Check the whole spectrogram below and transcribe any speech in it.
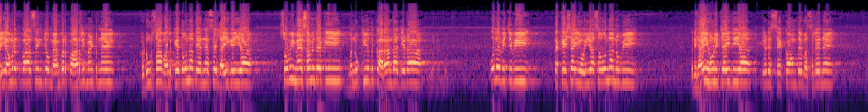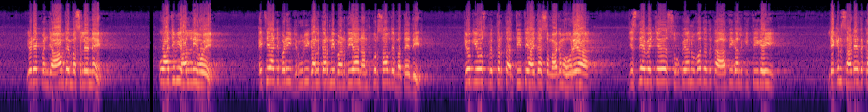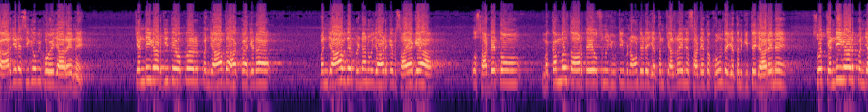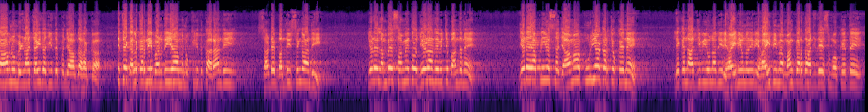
ਭਾਈ ਅਮਰਤਪਾਲ ਸਿੰਘ ਜੋ member parliament ਨੇ ਖਡੂਰ ਸਾਹਿਬ ਹਲਕੇ ਤੋਂ, ਉਹਨਾਂ ਤੇ ਐਨਐਸਏ ਲਾਈ ਗਈ ਆ। ਸੋ ਵੀ ਮੈਂ ਸਮਝਦਾ ਕਿ ਮਨੁੱਖੀ ਅਧਿਕਾਰਾਂ ਦਾ ਜਿਹੜਾ ਉਹਦੇ ਵਿੱਚ ਵੀ ਧੱਕੇਸ਼ਾਹੀ ਹੋਈ ਆ, ਸੋ ਉਹਨਾਂ ਨੂੰ ਵੀ ਰਿਹਾਈ ਹੋਣੀ ਚਾਹੀਦੀ ਆ। ਜਿਹੜੇ ਸਿੱਖ ਕੌਮ ਦੇ ਮਸਲੇ ਨੇ, ਜਿਹੜੇ ਪੰਜਾਬ ਦੇ ਮਸਲੇ ਨੇ, ਉਹ ਅੱਜ ਵੀ ਹੱਲ ਨਹੀਂ ਹੋਏ। ਇੱਥੇ ਅੱਜ ਬੜੀ ਜ਼ਰੂਰੀ ਗੱਲ ਕਰਨੀ ਬਣਦੀ ਆ ਆਨੰਦਪੁਰ ਸਾਹਿਬ ਦੇ ਮਤੇ ਦੀ, ਕਿਉਂਕਿ ਉਸ ਪਵਿੱਤਰ ਧਰਤੀ ਤੇ ਅੱਜ ਦਾ ਸਮਾਗਮ ਹੋ ਰਿਹਾ। ਜਿਸ ਦੇ ਵਿੱਚ ਸੂਬਿਆਂ ਨੂੰ ਵੱਧ ਅਧਿਕਾਰ ਦੀ ਗੱਲ ਕੀਤੀ ਗਈ। ਲੇਕਿਨ ਸਾਡੇ ਅਧਿਕਾਰ ਜਿਹੜੇ ਸੀਗੇ ਉਹ ਵੀ ਖੋਏ ਜਾ ਰਹੇ ਨੇ। ਚੰਡੀਗੜ੍ਹ ਜੀ ਦੇ ਉੱਪਰ ਪੰਜਾਬ ਦਾ ਹੱਕ ਆ, ਜਿਹੜਾ ਪੰਜਾਬ ਦੇ ਪਿੰਡਾਂ ਨੂੰ ਉਜਾੜ ਕੇ ਵਸਾਇਆ ਗਿਆ, ਉਹ ਸਾਡੇ ਤੋਂ ਮੁਕੰਮਲ ਤੌਰ ਤੇ ਉਸ ਨੂੰ ਯੂਟੀ ਬਣਾਉਣ ਦੇ ਜਿਹੜੇ ਯਤਨ ਚੱਲ ਰਹੇ ਨੇ, ਸਾਡੇ ਤੋਂ ਖੋਹਣ ਦੇ ਯਤਨ ਕੀਤੇ ਜਾ ਰਹੇ ਨੇ। ਸੋ ਚੰਡੀਗੜ੍ਹ ਪੰਜਾਬ ਨੂੰ ਮਿਲਣਾ ਚਾਹੀਦਾ ਜੀ ਤੇ ਪੰਜਾਬ ਦਾ ਹੱਕ ਆ। ਇੱਥੇ ਗੱਲ ਕਰਨੀ ਬਣਦੀ ਆ ਮਨੁੱਖੀ ਅਧਿਕਾਰਾਂ ਦੀ, ਸਾਡੇ ਬੰਦੀ ਸਿੰਘਾਂ ਦੀ। ਜਿਹੜੇ ਲੰਬੇ ਸਮੇਂ ਤੋਂ ਜੇਲ੍ਹਾਂ ਦੇ ਵਿੱਚ ਬੰਦ ਨੇ, ਜਿਹੜੇ ਆਪਣੀਆਂ ਸਜ਼ਾਵਾਂ ਪੂਰੀਆਂ ਕਰ ਚੁੱਕੇ ਨੇ, ਲੇਕਿਨ ਅੱਜ ਵੀ ਉਹਨਾਂ ਦੀ ਰਿਹਾਈ ਨਹੀਂ, ਉਹਨਾਂ ਦੀ ਰਿਹਾਈ ਦੀ ਮੈਂ ਮੰਗ ਕਰਦਾ ਅੱਜ ਦੇ ਇਸ ਮੌਕੇ ਤੇ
